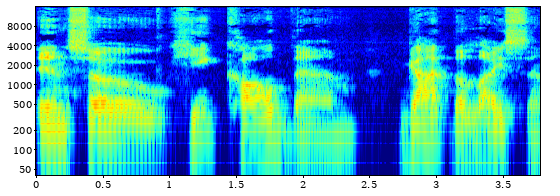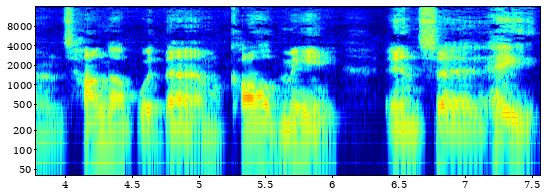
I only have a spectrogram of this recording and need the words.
and so he called them got the license, hung up with them, called me and said, Hey,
